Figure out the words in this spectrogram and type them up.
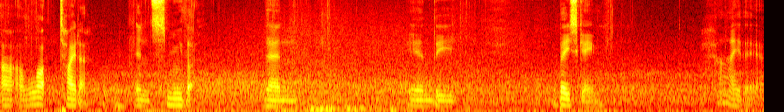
are a lot tighter and smoother than in the base game. Hi there.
